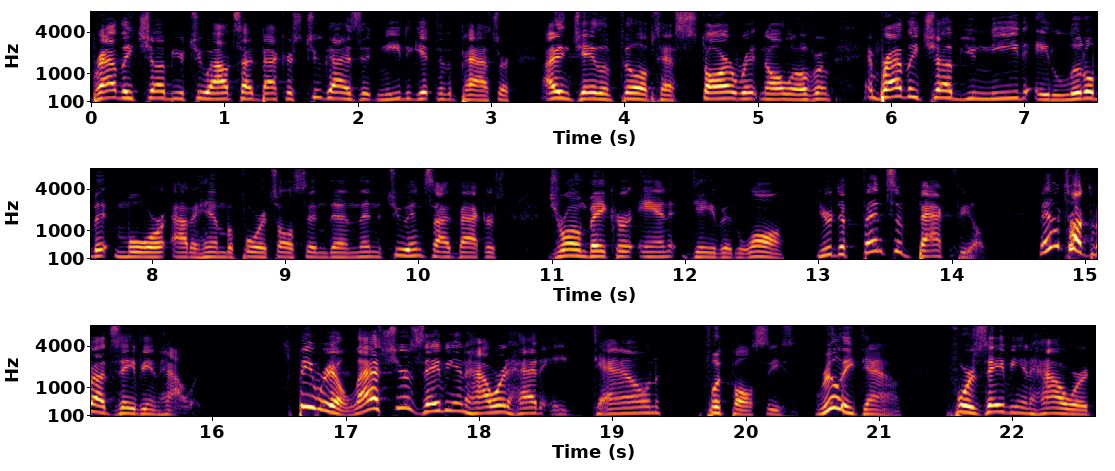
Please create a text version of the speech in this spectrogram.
Bradley Chubb, your two outside backers, two guys that need to get to the passer. I think Jaelan Phillips has star written all over him. And Bradley Chubb, you need a little bit more out of him before it's all said and done. Then the two inside backers, Jerome Baker and David Long. Your defensive backfield. We haven't talked about Xavier Howard. Let's be real. Last year, Xavier Howard had a down football season, really down for Xavier Howard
